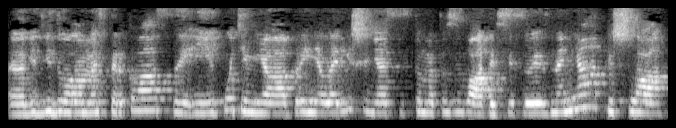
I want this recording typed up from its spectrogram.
відвідувала майстер-класи, і потім я прийняла рішення систематизувати всі свої знання, пішла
